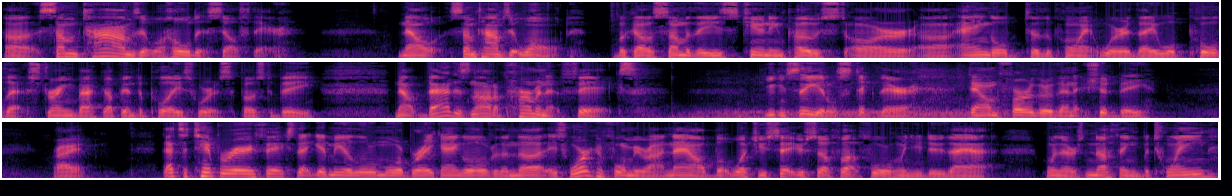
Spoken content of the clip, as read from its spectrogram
uh, sometimes it will hold itself there. Now, sometimes it won't because some of these tuning posts are uh, angled to the point where they will pull that string back up into place where it's supposed to be. Now, that is not a permanent fix. You can see it'll stick there down further than it should be, right? That's a temporary fix. That give me a little more break angle over the nut. It's working for me right now, but what you set yourself up for when you do that, when there's nothing between,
